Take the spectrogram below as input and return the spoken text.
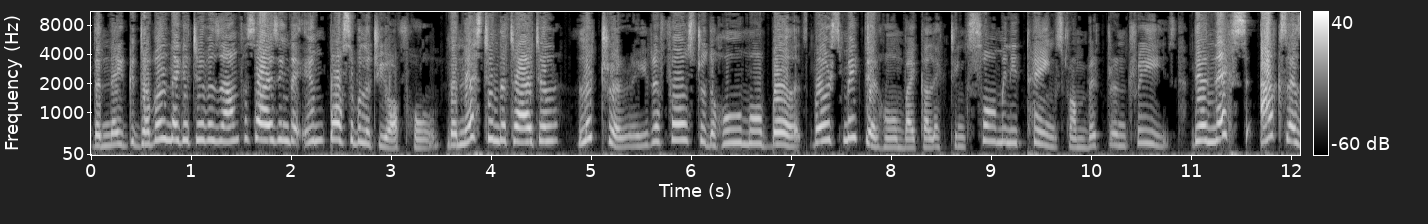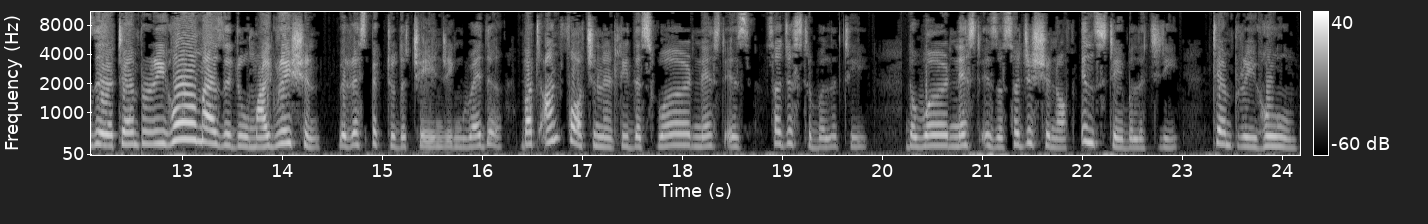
the neg double negative is emphasizing the impossibility of home. The nest in the title literally refers to the home of birds. Birds make their home by collecting so many things from different trees. Their nest acts as their temporary home as they do migration with respect to the changing weather. But unfortunately, this word nest is suggestibility. The word nest is a suggestion of instability temporary home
